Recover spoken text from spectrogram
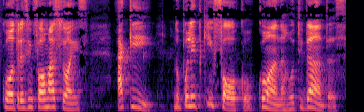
com outras informações aqui no Política em Foco com Ana Ruth Dantas.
